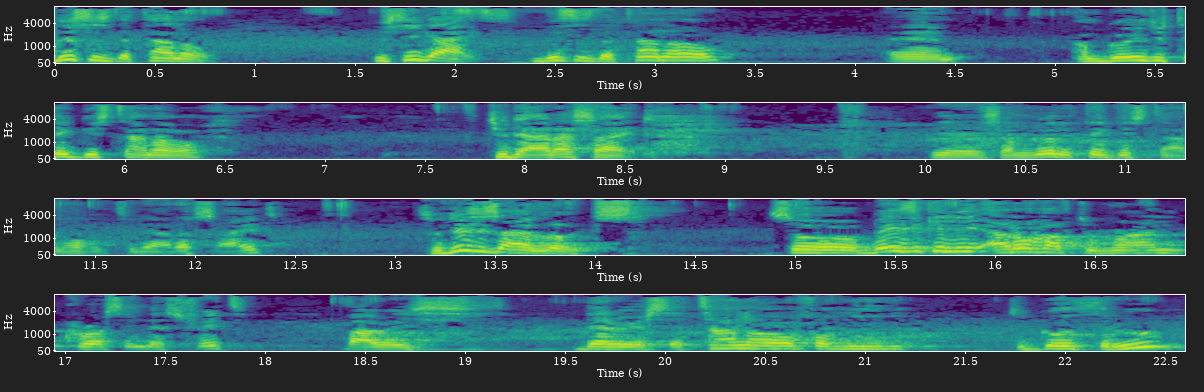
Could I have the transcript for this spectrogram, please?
This is the tunnel. You see, guys, this is the tunnel. And I'm going to take this tunnel to the other side. Yes, I'm going to take this tunnel to the other side. So this is how it looks. So basically, I don't have to run crossing the street, but there is a tunnel for me to go through.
